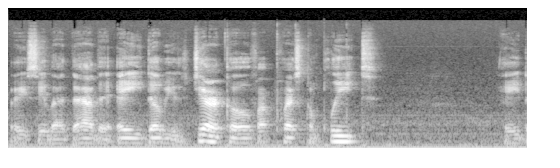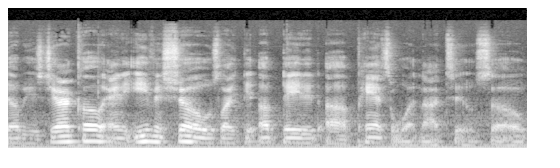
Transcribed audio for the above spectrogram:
there you see that they have the AEW Jericho. If I press complete, AEW is Jericho, and it even shows like the updated uh, pants and whatnot too. So.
